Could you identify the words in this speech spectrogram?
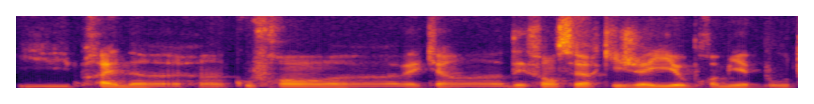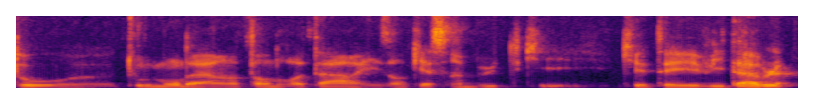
ils prennent un, coup franc euh, avec un défenseur qui jaillit au premier poteau, tout le monde a un temps de retard et ils encaissent un but qui, qui était évitable.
